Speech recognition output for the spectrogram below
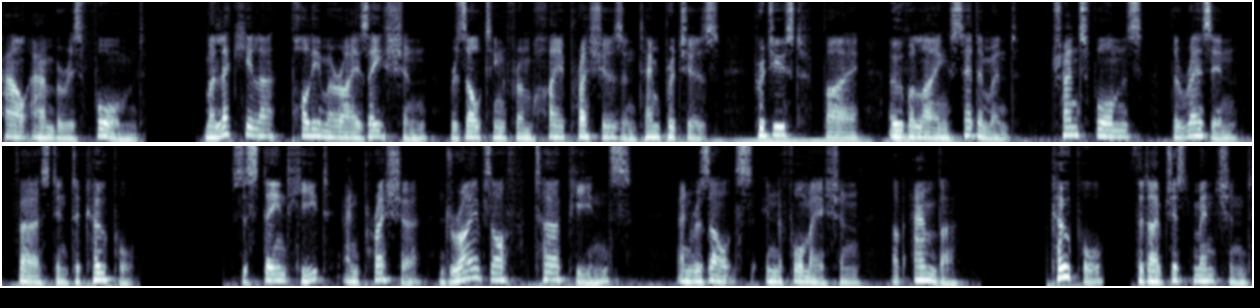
how amber is formed. Molecular polymerization resulting from high pressures and temperatures produced by overlying sediment transforms the resin first into copal. Sustained heat and pressure drives off terpenes and results in the formation of amber. Copal, that I've just mentioned,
